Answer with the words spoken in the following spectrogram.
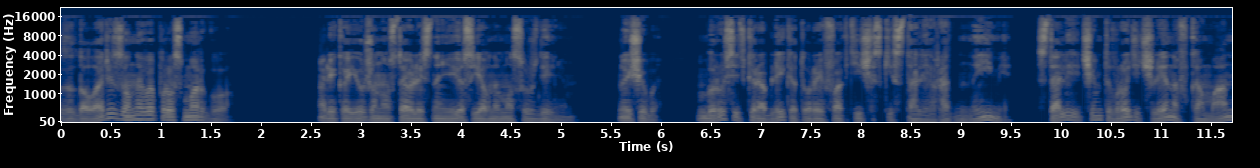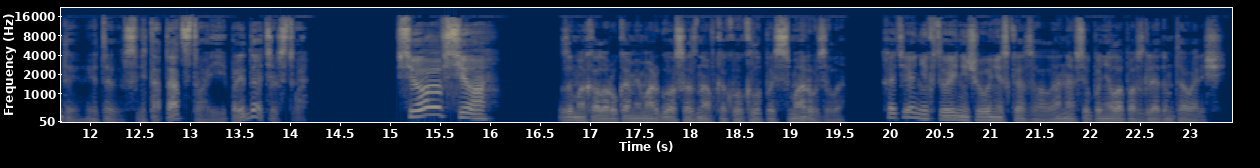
Задала резонный вопрос Марго. Рика и Южин уставились на нее с явным осуждением. Ну еще бы, бросить корабли, которые фактически стали родными, стали чем-то вроде членов команды, это святотатство и предательство. «Все, все», Замахала руками Марго, осознав, какую глупость сморозила. Хотя никто ей ничего не сказал, она все поняла по взглядам товарищей.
